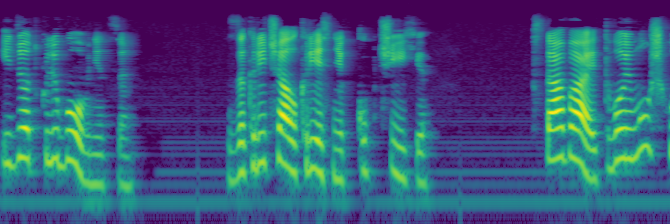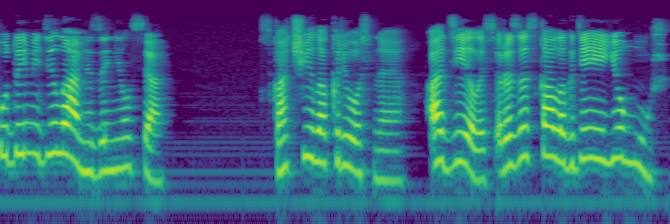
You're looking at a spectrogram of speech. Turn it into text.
идет к любовнице. Закричал крестник купчихе. «Вставай, твой муж худыми делами занялся!» Вскочила крестная, оделась, разыскала, где ее муж,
